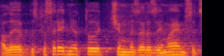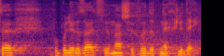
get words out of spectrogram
але безпосередньо то, чим ми зараз займаємося, це популяризацією наших видатних людей.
